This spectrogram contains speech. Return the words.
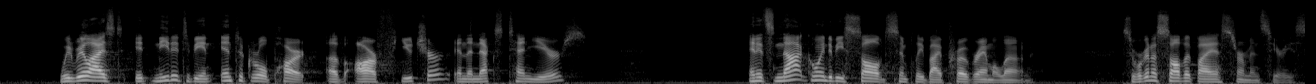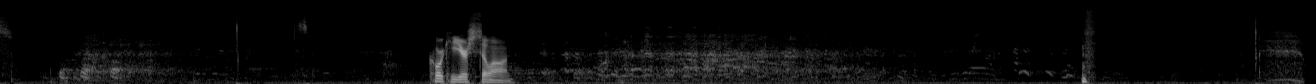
We realized it needed to be an integral part of our future in the next 10 years. And it's not going to be solved simply by program alone. So we're going to solve it by a sermon series. Corky, you're still on.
